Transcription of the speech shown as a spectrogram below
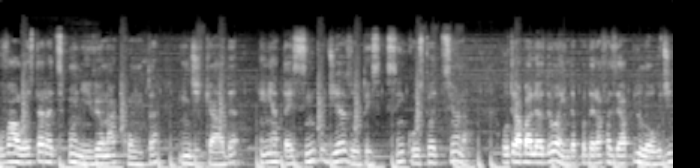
o valor estará disponível na conta indicada em até 5 dias úteis, sem custo adicional. O trabalhador ainda poderá fazer upload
